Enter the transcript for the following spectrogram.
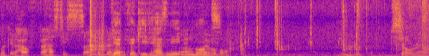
look at how fast he's sucking down. Yeah, I think he hasn't eaten in months. Unbelievable. So rad.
